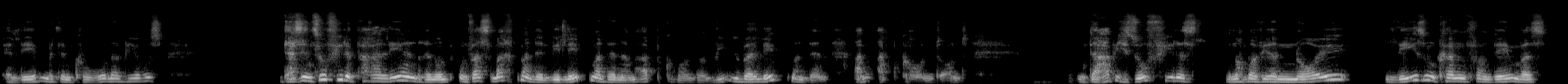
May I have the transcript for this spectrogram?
erleben mit dem Coronavirus. Da sind so viele Parallelen drin. Und, und was macht man denn? Wie lebt man denn am Abgrund? Und wie überlebt man denn am Abgrund? Und, und da habe ich so vieles nochmal wieder neu lesen können von dem, was,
